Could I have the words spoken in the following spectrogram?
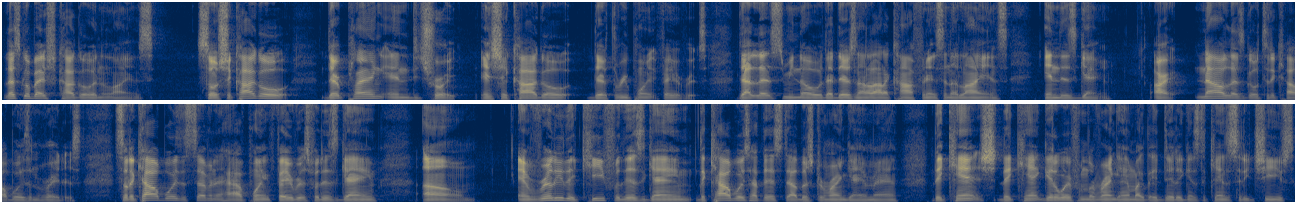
Let's go back Chicago and the Lions. So Chicago they're playing in Detroit. In Chicago, they're three point favorites. That lets me know that there's not a lot of confidence in the Lions in this game. All right, now let's go to the Cowboys and the Raiders. So the Cowboys are seven and a half point favorites for this game. Um, and really the key for this game, the Cowboys have to establish the run game, man. They can't sh- they can't get away from the run game like they did against the Kansas City Chiefs.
